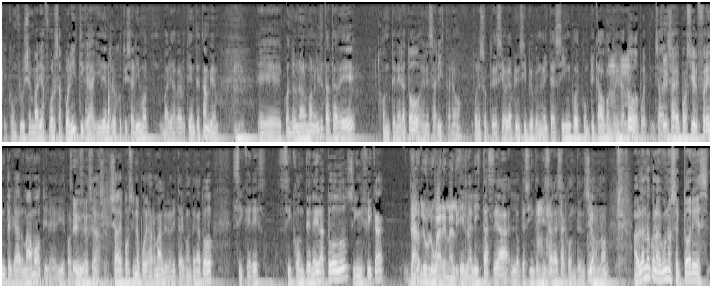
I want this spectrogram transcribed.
que confluyen varias fuerzas políticas y dentro del justicialismo varias vertientes también. Eh, cuando uno arma una lista trata de contener a todos en esa lista, ¿no? Por eso te decía hoy al principio que en una lista de cinco es complicado contener a todos, pues ya, de por sí el frente que armamos tiene 10 partidos, o sea, ya de por sí no puedes armarle una lista que contenga a todos si querés. Si contener a todos significa darle un lugar en la lista. Que la lista sea lo que sintetiza esa contención, ¿no? Hablando con algunos sectores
